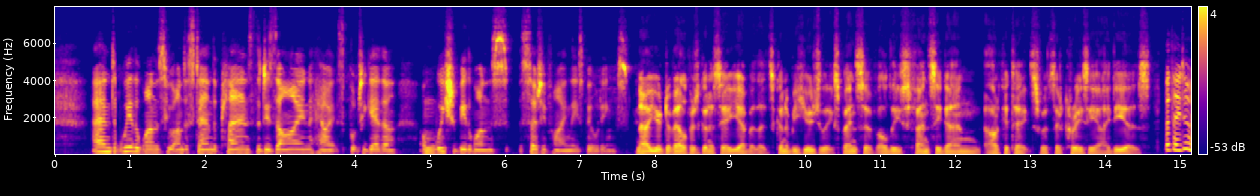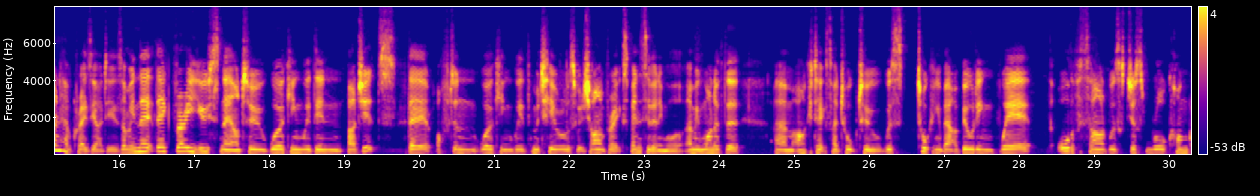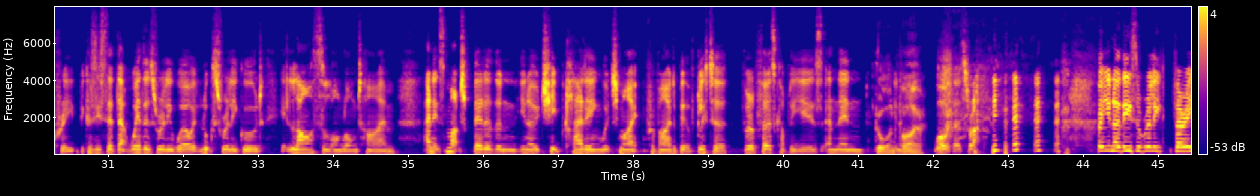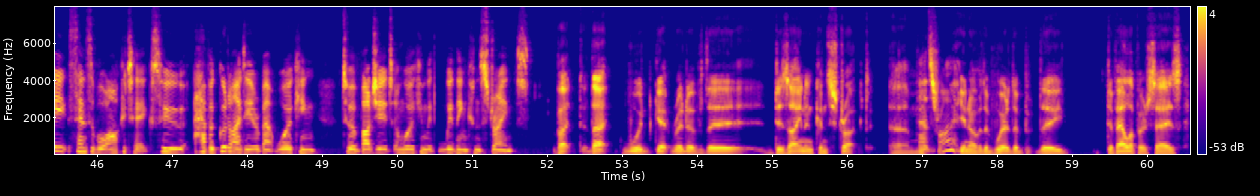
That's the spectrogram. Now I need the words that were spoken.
And we're the ones who understand the plans, the design, how it's put together, and we should be the ones certifying these buildings. Now, your developer's going to say, yeah, but that's going to be hugely expensive. All these fancy Dan architects with their crazy ideas. But they don't have crazy ideas. I mean, they're, they're very used now to working within budgets. They're often working with materials which aren't very expensive anymore. I mean, one of the um, architects I talked to was talking about a building where all the facade was just raw concrete because he said that weathers really well, it looks really good, it lasts a long, long time, and it's much better than you know cheap cladding, which might provide a bit of glitter for the first couple of years and then go on you know, fire. Well, that's right. but you know, these are really very sensible architects who have a good idea about working to a budget and working with within constraints. But that would get rid of the design and construct um, That's right. You know, the, where the the developer says,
